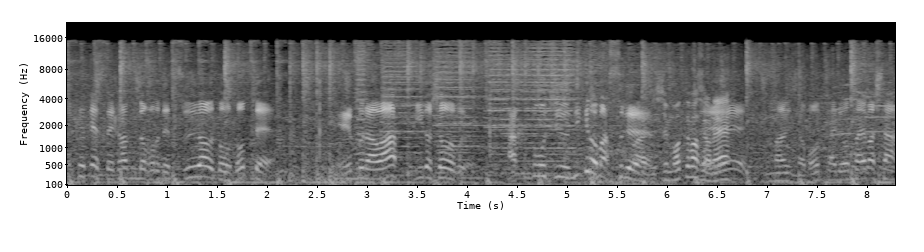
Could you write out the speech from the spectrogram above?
続けてセカンドゴロでツーアウトを取って江村はスピード勝負。152キロまっすぐ、自信持ってますよね、えー、三者凡退に抑えました。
